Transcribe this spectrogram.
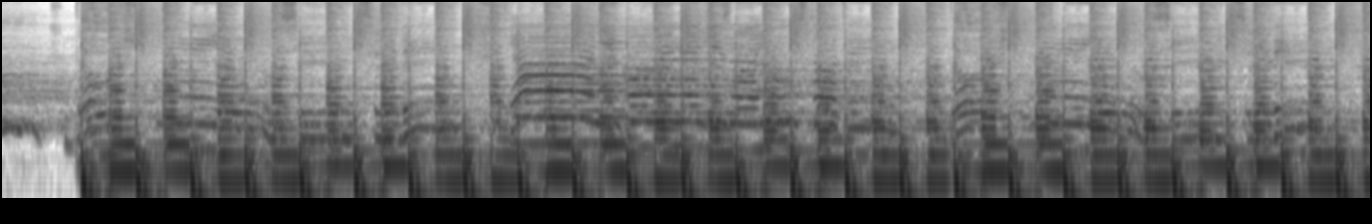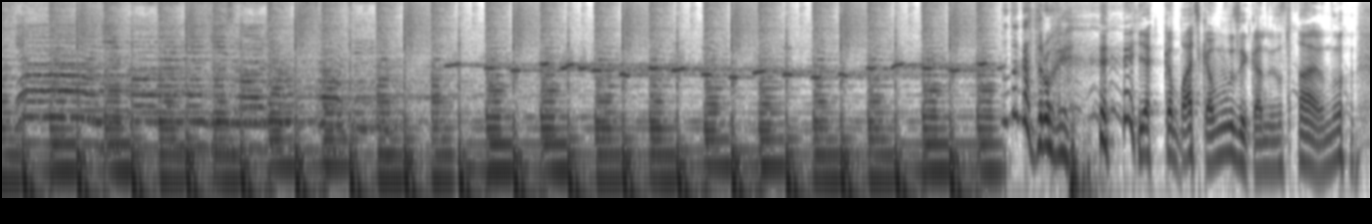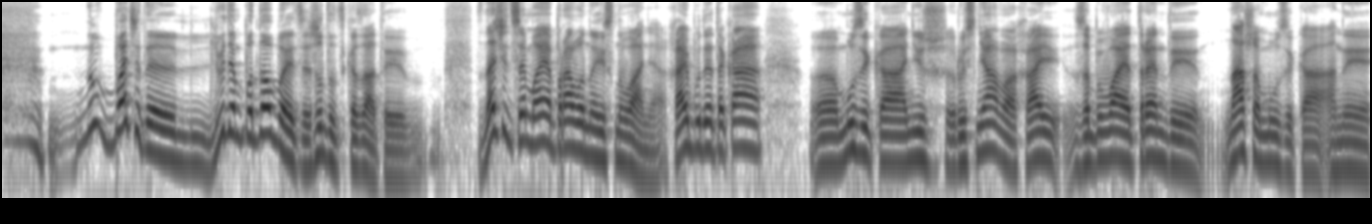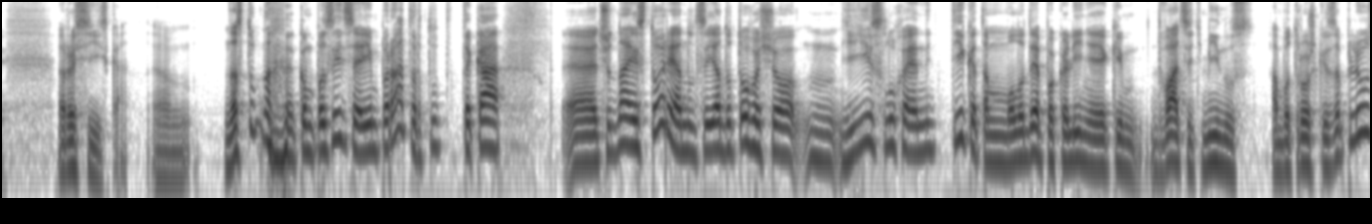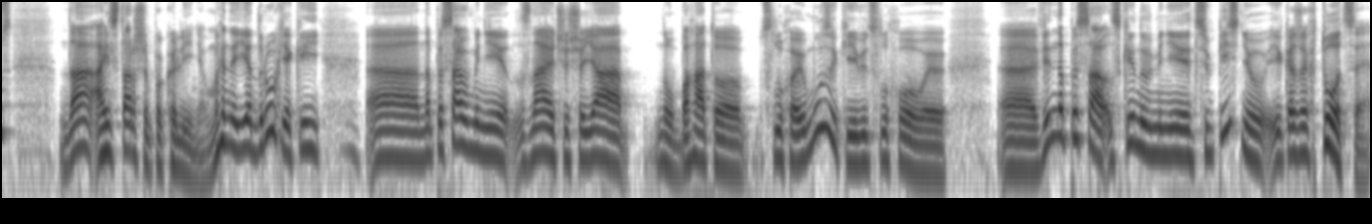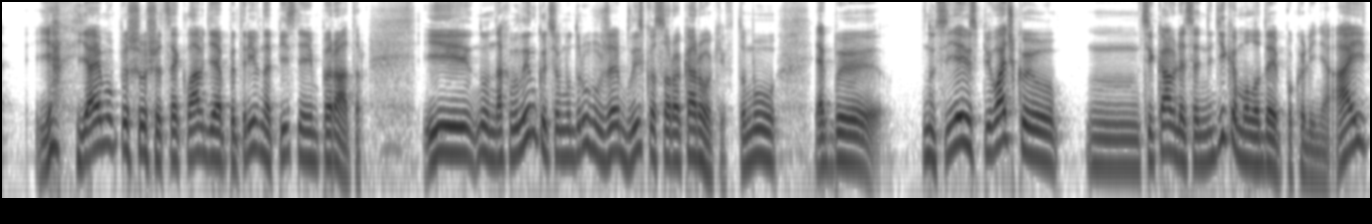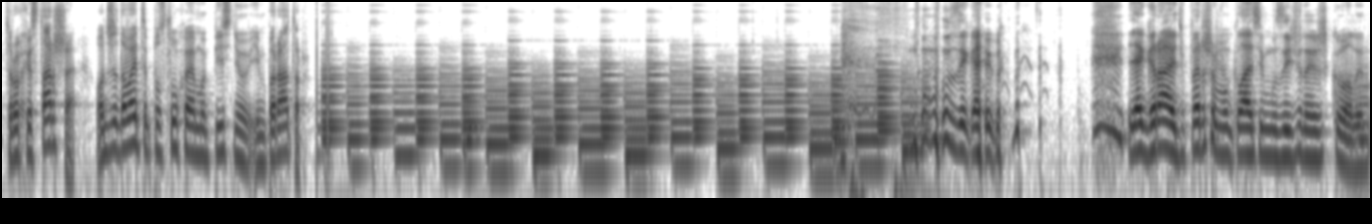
Дощ вмиє усі сліди, я ніколи не дізнаюсь, то ти. Дощ вмиє усі сліди, я ніколи не дізнаюсь. Ну, така трохи, як кабацька музика, не знаю. Ну, ну, бачите, людям подобається, що тут сказати. Значить, це має право на існування. Хай буде така е, музика, ніж руснява, хай забиває тренди наша музика, а не російська. Ем, наступна композиція Імператор тут така. Е, чудна історія, ну це я до того, що її слухає не тільки там молоде покоління, яким 20 мінус або трошки за плюс, да, а й старше покоління. В мене є друг, який е, написав мені, знаючи, що я ну, багато слухаю музики і відслуховую. Е, він написав, скинув мені цю пісню і каже, хто це? Я, я йому пишу, що це Клавдія Петрівна, пісня Імператор. І ну, на хвилинку цьому другу вже близько 40 років. Тому, якби, ну, цією співачкою цікавляться не тільки молоде покоління, а й трохи старше. Отже, давайте послухаємо пісню Імператор. Ну, музика, як грають в першому класі музичної школи.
